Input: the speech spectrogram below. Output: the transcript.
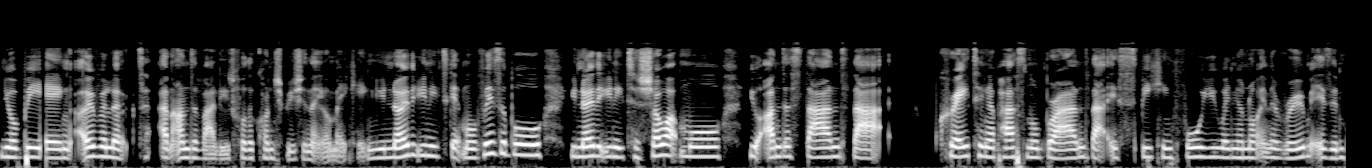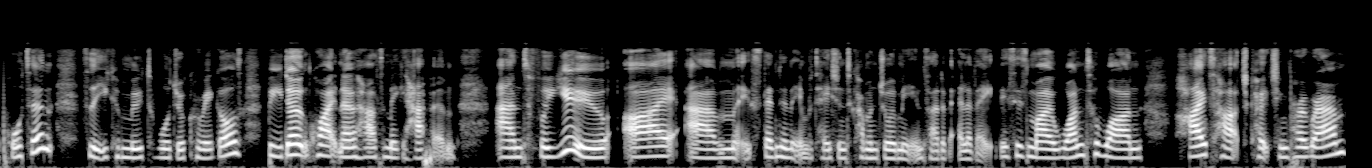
you're being overlooked and undervalued for the contribution that you're making. You know that you need to get more visible, you know that you need to show up more, you understand that creating a personal brand that is speaking for you when you're not in the room is important so that you can move towards your career goals, but you don't quite know how to make it happen. And for you, I am extending the invitation to come and join me inside of Elevate. This is my one to one, high touch coaching program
